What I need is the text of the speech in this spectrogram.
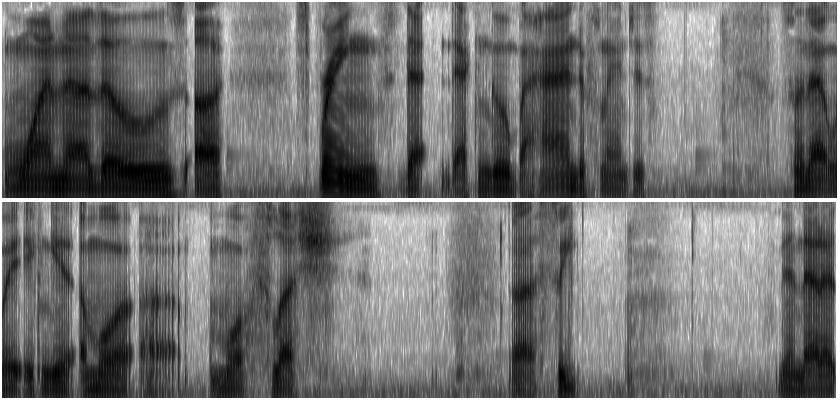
One of those uh, springs that that can go behind the flanges so that way it can get a more uh, more flush uh, seat. Then that'll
